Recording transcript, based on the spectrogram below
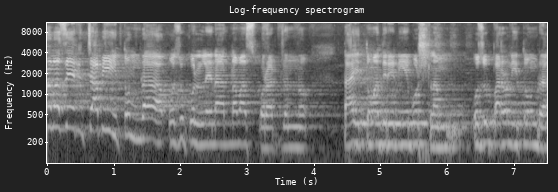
নামাজের চাবি তোমরা অজু করলে না নামাজ পড়ার জন্য। তাই তোমাদের নিয়ে বসলাম অজু পারনি তোমরা।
